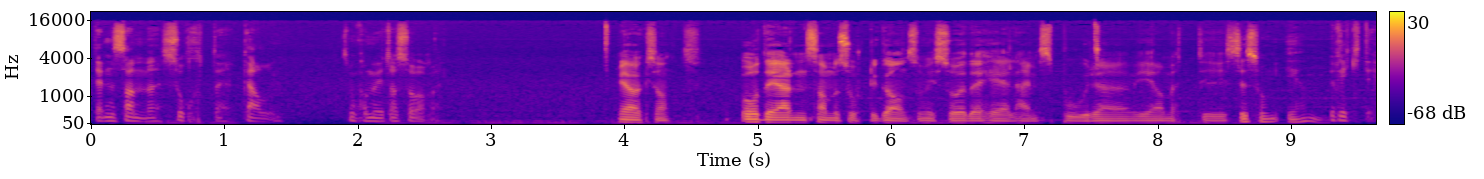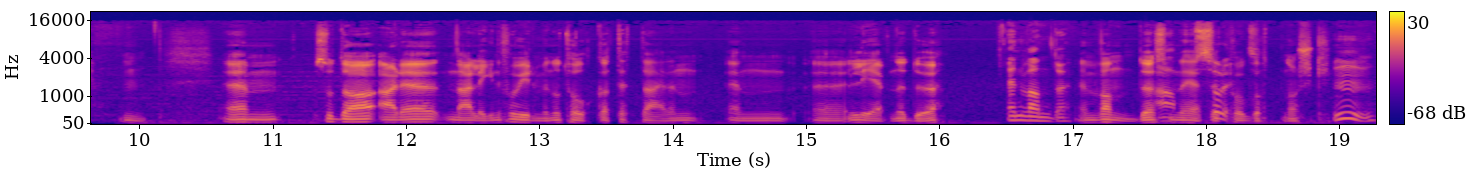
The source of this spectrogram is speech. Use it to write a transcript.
Det er den samme sorte gallen som kommer ut av såret. ja, ikke sant. Og det er den samme sorte gallen som vi så i det Helheim-sporet vi har møtt i sesong én. Riktig. Em, så da er det nærliggende for Vilmund å tolke at dette er en, en uh, levende død. En vanndød. En vanndød, som det heter på godt norsk. Mm.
